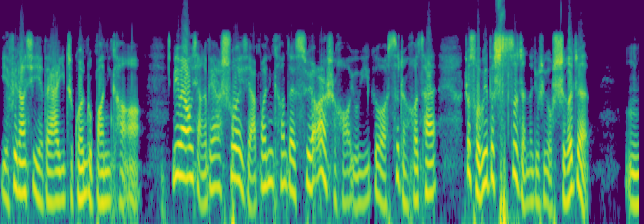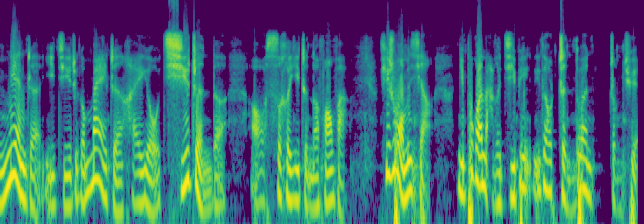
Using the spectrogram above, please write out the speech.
也非常谢谢大家一直关注邦尼康啊。另外，我想跟大家说一下，邦尼康在四月二十号有一个四诊合参。这所谓的四诊呢，就是有舌诊、嗯面诊以及这个脉诊，还有奇诊的哦四合一诊断方法。其实我们想。你不管哪个疾病，一定要诊断准确，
